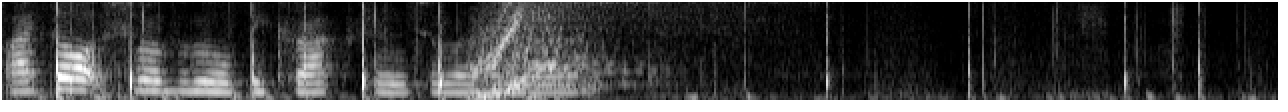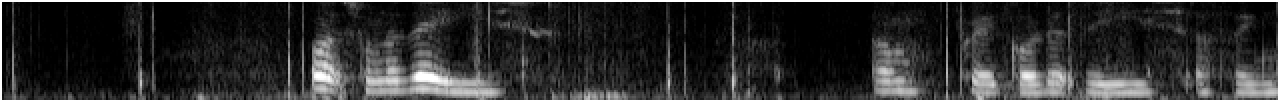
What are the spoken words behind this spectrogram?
I thought some of them would be cracked and some of them weren't. Oh, it's one of these. I'm pretty good at these, I think.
